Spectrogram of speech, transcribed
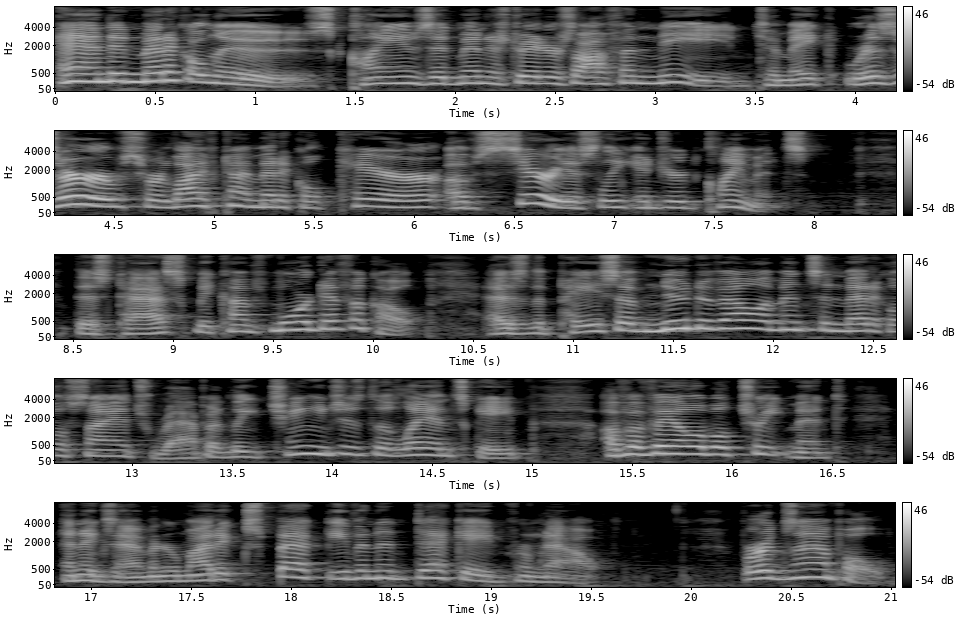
And in medical news, claims administrators often need to make reserves for lifetime medical care of seriously injured claimants. This task becomes more difficult as the pace of new developments in medical science rapidly changes the landscape of available treatment an examiner might expect even a decade from now. For example,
